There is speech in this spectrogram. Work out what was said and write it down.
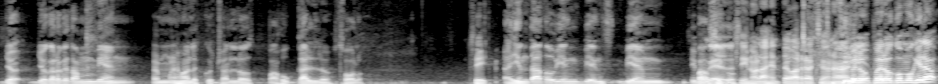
Yo, yo creo que también es mejor escucharlo para juzgarlo solo. Sí. Hay un dato bien, bien, bien Sí, porque básico. si no la gente va a reaccionar. pero, pero como quiera,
